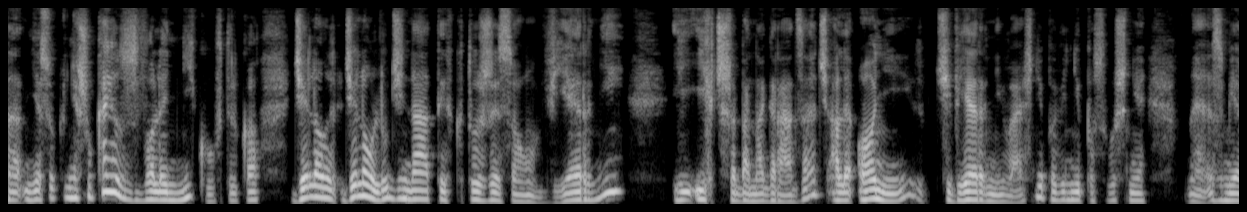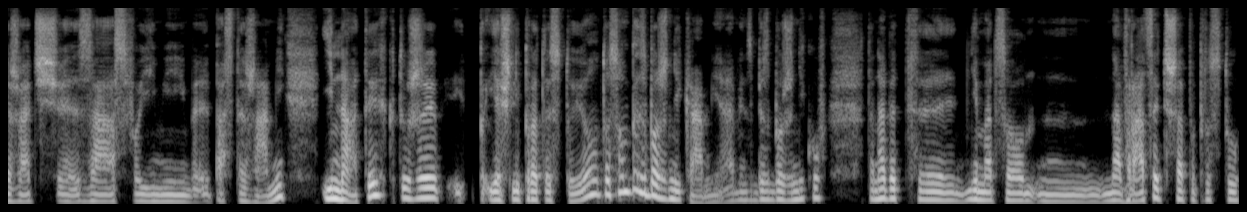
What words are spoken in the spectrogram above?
na nie, nie, szukają zwolenników, tylko dzielą, dzielą ludzi na tych, którzy są wierni i ich trzeba nagradzać, ale oni, ci wierni właśnie, powinni posłusznie e, zmierzać e, za swoimi e, pasterzami i na tych, którzy jeśli protestują, to są bezbożnikami, a więc bezbożników to nawet nie ma co mm, nawracać, trzeba po prostu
